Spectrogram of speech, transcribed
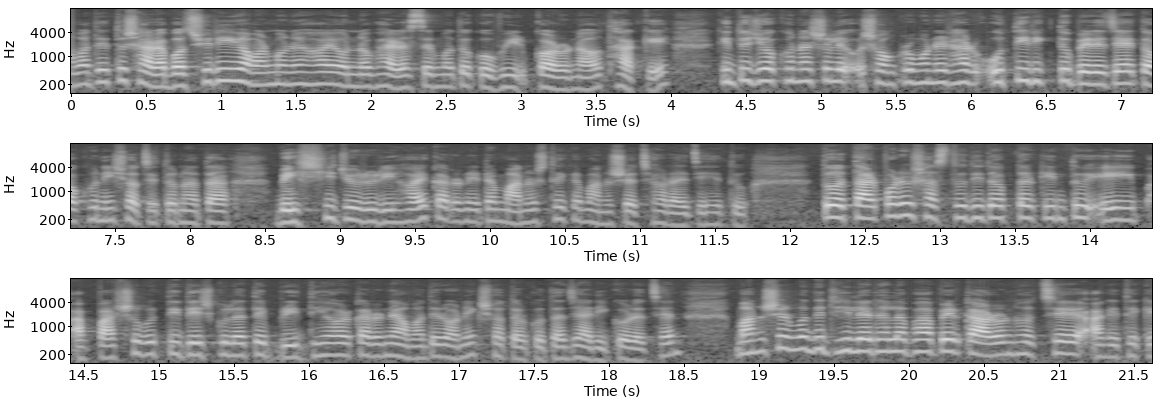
আমাদের তো সারা বছরই আমার মনে হয় অন্য ভাইরাসের মতো কোভিড করোনাও থাকে। কিন্তু যখন আসলে সংক্রমণের হার অতিরিক্ত বেড়ে যায়, তখনই সচেতনতা বেশি জরুরি হয়, কারণ এটা মানুষ থেকে মানুষে ছড়ায় যেহেতু। তো তারপরেও স্বাস্থ্য অধিদপ্তর কিন্তু এই পার্শ্ববর্তী দেশগুলোতে বৃদ্ধি হওয়ার কারণে আমাদের অনেক সতর্কতা জারি করেছেন। মানুষের মধ্যে ঢিলে ঢালা ভাবের কারণ হচ্ছে আগে থেকে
